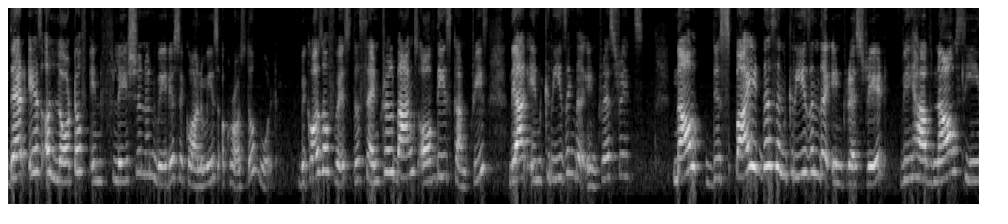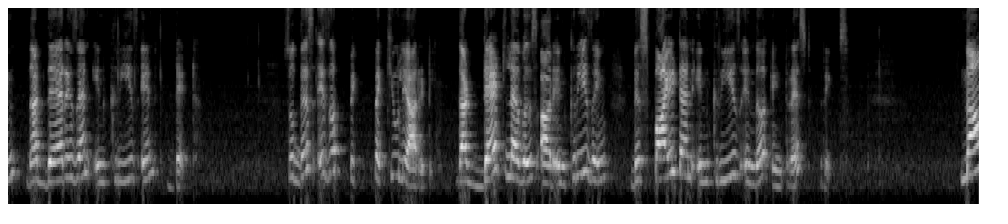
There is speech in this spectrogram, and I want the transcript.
there is a lot of inflation in various economies across the world. Because of which the central banks of these countries they are increasing the interest rates. Now despite this increase in the interest rate we have now seen that there is an increase in debt so this is a pe peculiarity that debt levels are increasing despite an increase in the interest rates now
